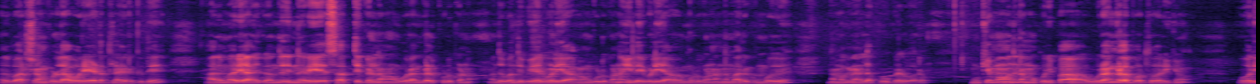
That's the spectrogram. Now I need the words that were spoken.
அது வருஷம் ஃபுல்லாக ஒரே இடத்துல இருக்குது. அது மாதிரி அதுக்கு வந்து நிறைய சத்துக்கள் நம்ம உரங்கள் கொடுக்கணும். அது வந்து வேர் வழியாகவும் கொடுக்கணும் இலை வழியாகவும் கொடுக்கணும். அந்த மாதிரி இருக்கும்போது நமக்கு நல்ல பூக்கள் வரும். முக்கியமாக வந்து நம்ம குறிப்பாக உரங்களை பொறுத்த வரைக்கும் ஒரு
